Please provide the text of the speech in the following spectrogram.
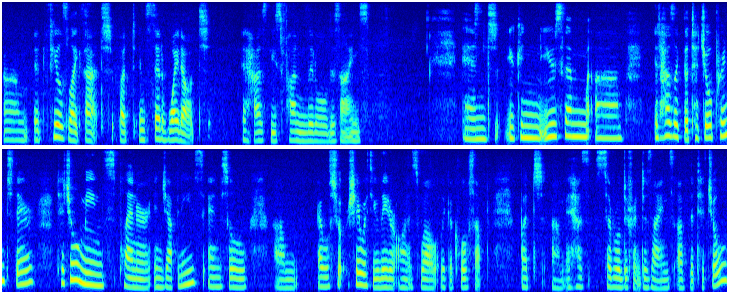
um, it feels like that, but instead of whiteout, it has these fun little designs. And you can use them, um, it has like the techo print there. Techo means planner in Japanese, and so um, I will sh share with you later on as well, like a close-up. But um, it has several different designs of the techo.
